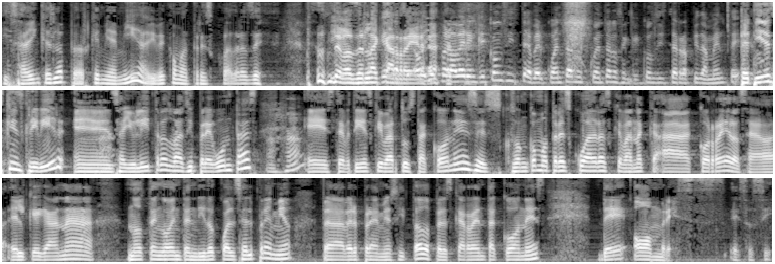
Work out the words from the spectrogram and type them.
¿Y saben qué es lo peor? Que mi amiga vive como a tres cuadras de, de donde va a ser la carrera. Oye, pero a ver, ¿en qué consiste? A ver, cuéntanos, cuéntanos en qué consiste rápidamente. Te tienes que inscribir en Sayulitros, vas y preguntas. Ajá. Este, tienes que llevar tus tacones. Es- son como tres cuadras que van a, a correr. O sea, el que gana, no tengo entendido cuál es el premio, pero va a haber premios y todo. Pero es carrera en tacones de hombres. Eso sí.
